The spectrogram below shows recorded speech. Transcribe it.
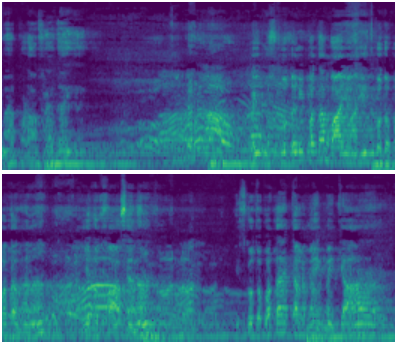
मैं बड़ा फ़ायदा ही है। भाई, उसको तो नहीं पता, बायुजीत को तो पता था ना। ये तो खास है ना। इसको तो पता है, कल में एक में क्या है?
